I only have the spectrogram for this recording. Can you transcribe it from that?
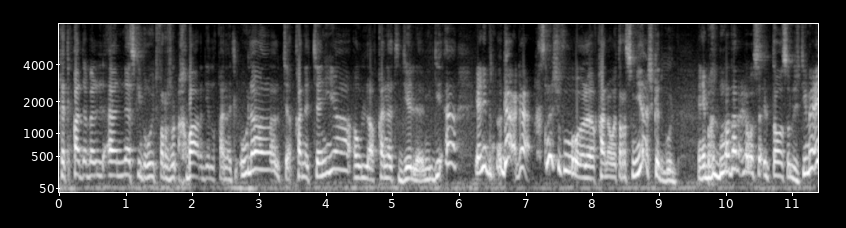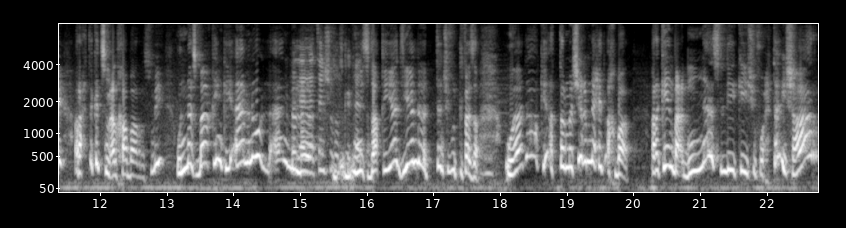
كتلقى دابا الآن الناس كيبغيو يتفرجوا الأخبار ديال القناة الأولى القناة الثانية أو لا قناه ديال ميدي ان يعني كاع كاع. خصنا نشوفوا القنوات الرسمية اش كتقول؟ يعني بغض النظر على وسائل التواصل الاجتماعي راه حتى كتسمع الخبر الرسمي والناس باقيين كيآمنوا الآن لا لا بال تنشوفوا في التلفازه المصداقية ديال تنشوفوا التلفازه وهذا كيأثر ماشي غير من ناحية الأخبار. راه كاين بعض الناس اللي كيشوفوا حتى إشهار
